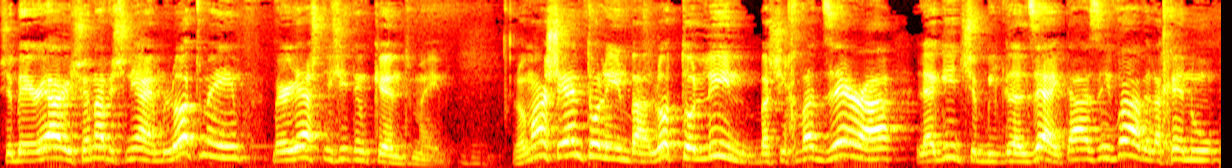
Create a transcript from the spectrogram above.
שבראייה ראשונה ושנייה הם לא טמאים, בראייה שלישית הם כן טמאים. כלומר שאין תולין בה, לא תולין בשכבת זרע להגיד שבגלל זה הייתה עזיבה ולכן הוא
